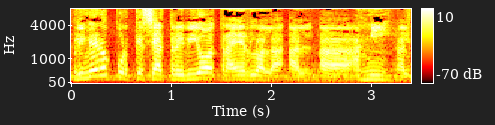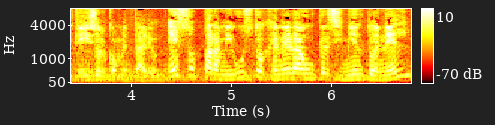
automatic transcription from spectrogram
Primero porque se atrevió a traerlo a, mí, al que hizo el comentario. Eso para mi gusto genera un crecimiento en él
